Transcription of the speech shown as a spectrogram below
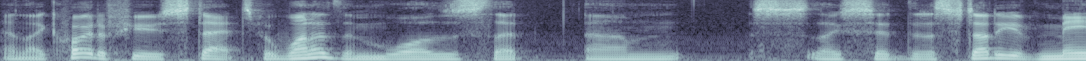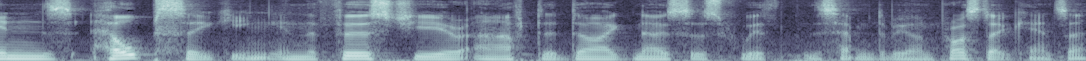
and they quote a few stats. But one of them was that um, they said that a study of men's help seeking in the first year after diagnosis with this happened to be on prostate cancer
